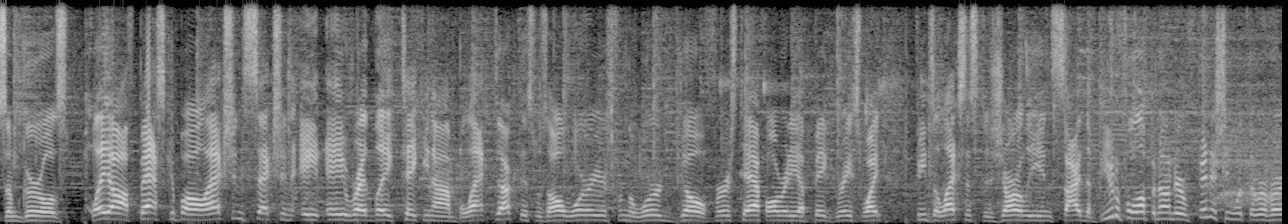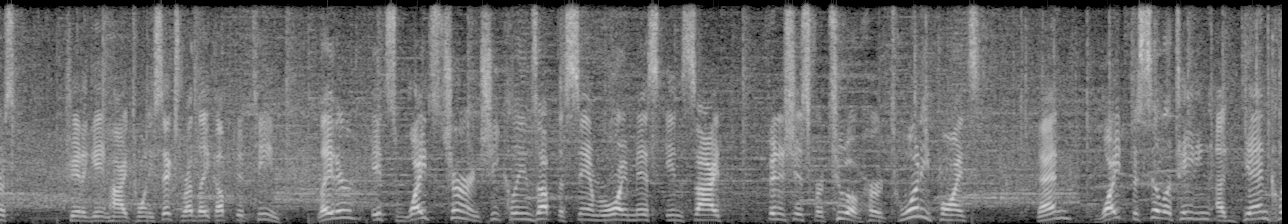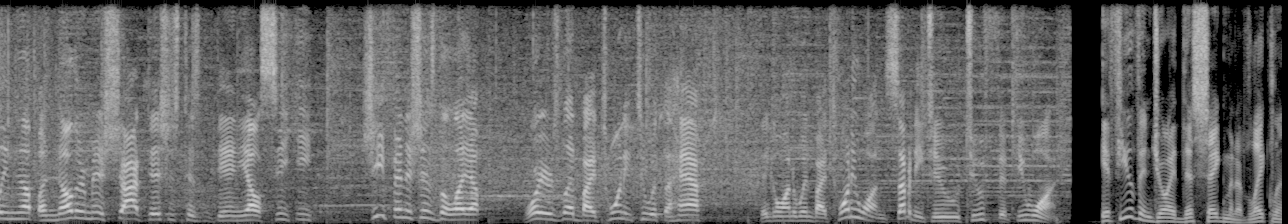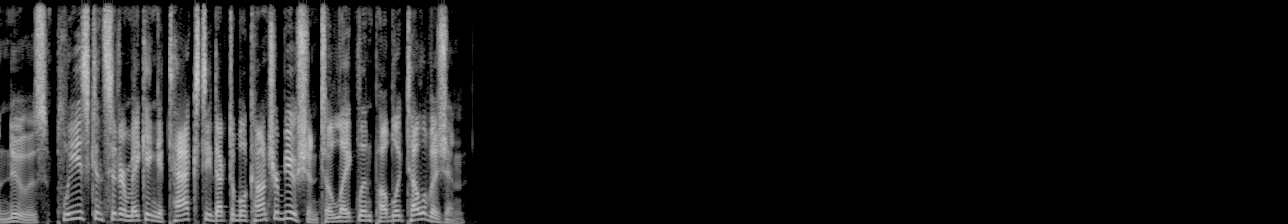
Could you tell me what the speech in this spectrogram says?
Some girls playoff basketball action, Section 8A, Red Lake taking on Blackduck. This was all Warriors from the word go. First half already up big. Grace White feeds Alexis Desjarlait inside. The beautiful up and under, finishing with the reverse. She had a game high 26, Red Lake up 15. Later, it's White's turn. She cleans up the Sam Roy miss inside, finishes for two of her 20 points. Then White facilitating again, cleaning up another missed shot, dishes to Danielle Siki. She finishes the layup. Warriors led by 22 at the half. They go on to win by 21, 72 to 51. If you've enjoyed this segment of Lakeland News, please consider making a tax-deductible contribution to Lakeland Public Television.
